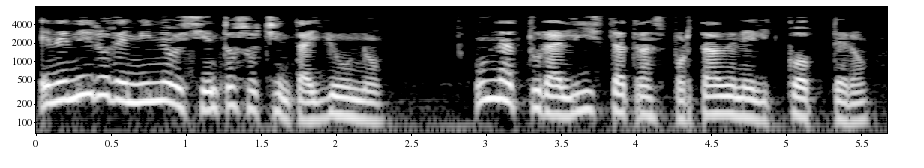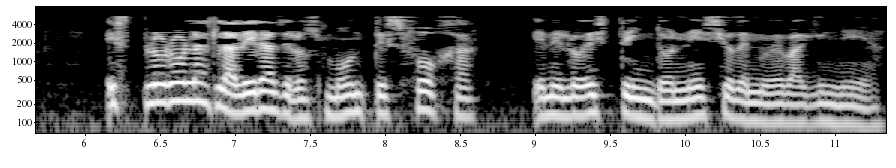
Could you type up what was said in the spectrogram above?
En enero de 1981, un naturalista transportado en helicóptero exploró las laderas de los montes Foja en el oeste indonesio de Nueva Guinea.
